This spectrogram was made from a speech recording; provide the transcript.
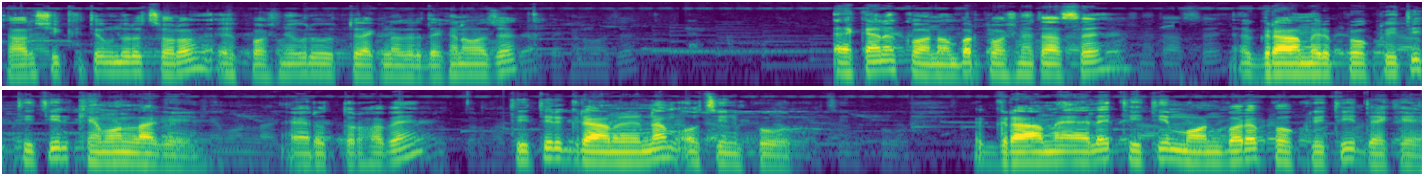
তাহলে শিক্ষিত বন্ধুরা, চলো এই প্রশ্নগুলোর উত্তর এক নজরে দেখে নেওয়া যাক। এখানে ক নম্বর প্রশ্নতে আছে, গ্রামের প্রকৃতি তিতির কেমন লাগে? এর উত্তর হবে, তিতির গ্রামের নাম অচিনপুর। গ্রামে এলে তিতি মন ভরে প্রকৃতি দেখে।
